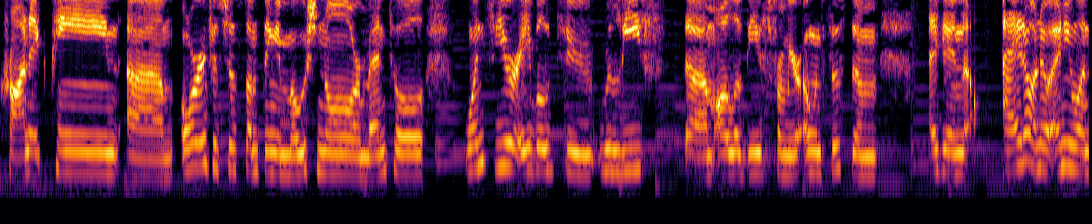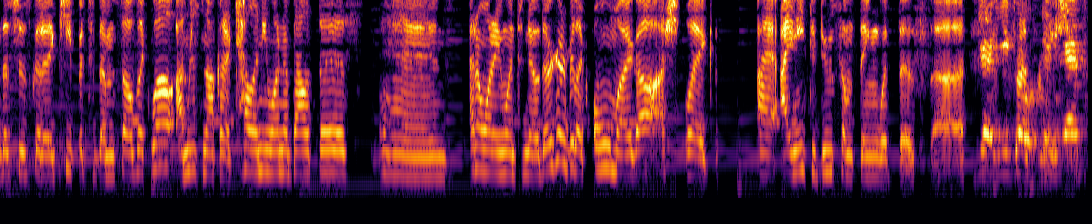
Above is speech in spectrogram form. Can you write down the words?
chronic pain um, or if it's just something emotional or mental. Once you're able to release um, all of these from your own system Can I don't know anyone that's just gonna keep it to themselves like well I'm just not gonna tell anyone about this and I don't want anyone to know. They're gonna be like oh my gosh like I, I need to do something with this uh yeah you go and that's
